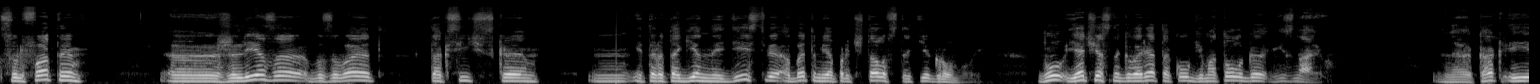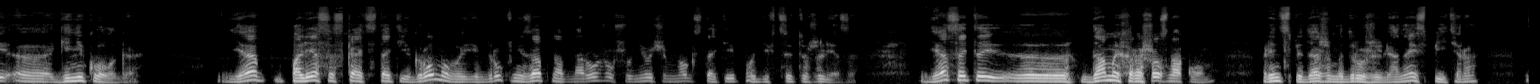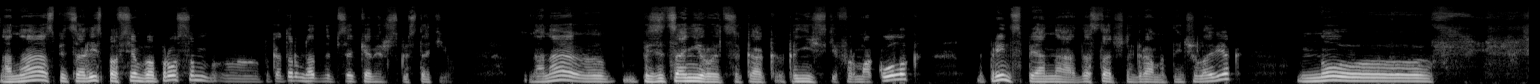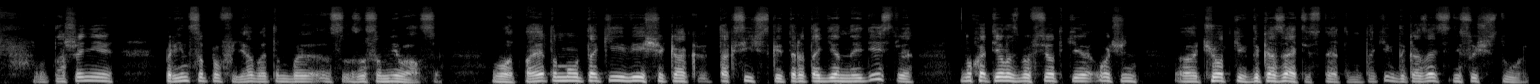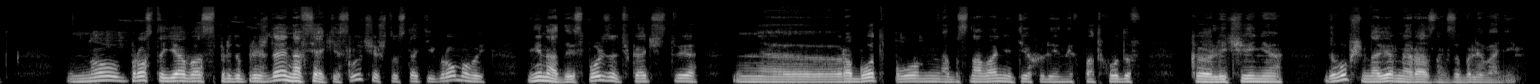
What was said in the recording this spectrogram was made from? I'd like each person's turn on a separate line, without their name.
Сульфаты э, железа вызывают токсическое и тератогенное действие. Об этом я прочитала в статье Громовой. Ну, я, честно говоря, такого гематолога не знаю, э, как и э, гинеколога. Я полез искать статьи Громовой и вдруг внезапно обнаружил, что у нее очень много статей по дефициту железа. Я с этой э, дамой хорошо знаком. В принципе, даже мы дружили. Она из Питера. Она специалист по всем вопросам, э, по которым надо написать коммерческую статью. Она э, позиционируется как клинический фармаколог. В принципе, она достаточно грамотный человек, но в отношении принципов я в этом бы засомневался. Вот, поэтому такие вещи, как токсическое тератогенное действие, ну, хотелось бы все-таки очень четких доказательств этому. Таких доказательств не существует. Но просто я вас предупреждаю на всякий случай, что статьи Громовой не надо использовать в качестве э, работ по обоснованию тех или иных подходов к лечению, да, в общем, наверное, разных заболеваний.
